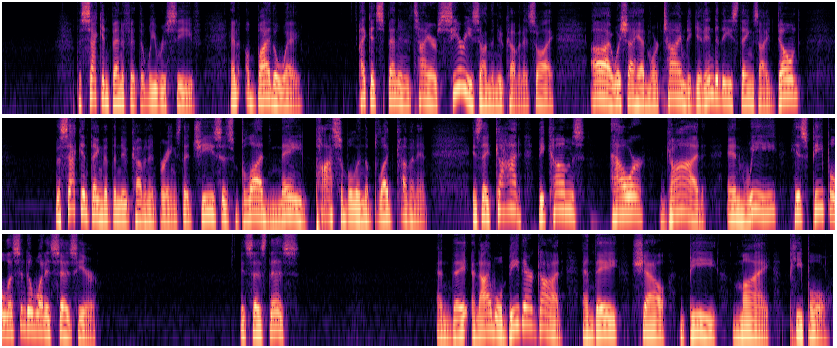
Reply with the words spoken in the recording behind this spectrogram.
The second benefit that we receive, and oh, by the way, I could spend an entire series on the new covenant, so I, oh, I wish I had more time to get into these things. I don't. The second thing that the new covenant brings, that Jesus' blood made possible in the blood covenant, is that God becomes our God and we, his people. Listen to what it says here. It says this and they and I will be their God and they shall be my people.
